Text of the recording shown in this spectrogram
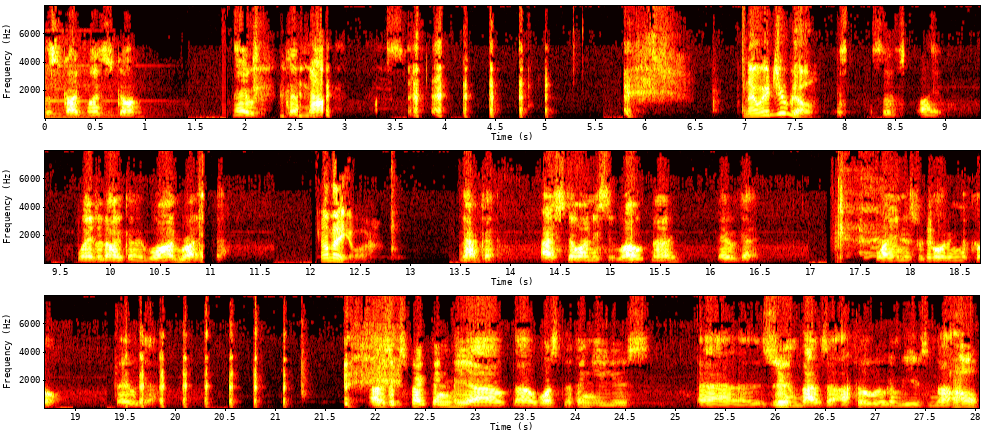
The Skype noise is gone. There we go. Now, Now, where'd you go? it's the Skype. Where did I go? Well, I'm right here. Oh, there you are. Now, okay. I still only see. Well, no. There we go. Wayne is recording the call. There we go. I was expecting the, uh, uh, what's the thing you use? Uh, Zoom. That was it. I thought we were going to be using that. Oh,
